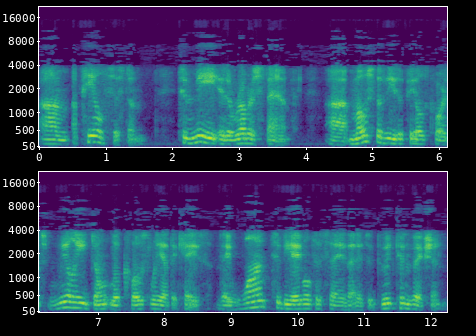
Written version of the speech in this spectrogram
um, appeal system, to me, is a rubber stamp. Uh, most of these appeals courts really don't look closely at the case. They want to be able to say that it's a good conviction.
